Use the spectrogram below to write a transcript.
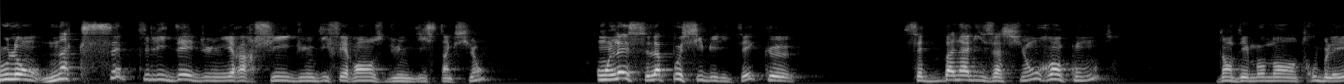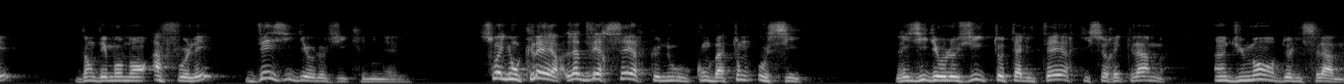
où l'on accepte l'idée d'une hiérarchie, d'une différence, d'une distinction, on laisse la possibilité que cette banalisation rencontre, dans des moments troublés, dans des moments affolés, des idéologies criminelles. Soyons clairs, l'adversaire que nous combattons aussi, les idéologies totalitaires qui se réclament indûment de l'islam,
